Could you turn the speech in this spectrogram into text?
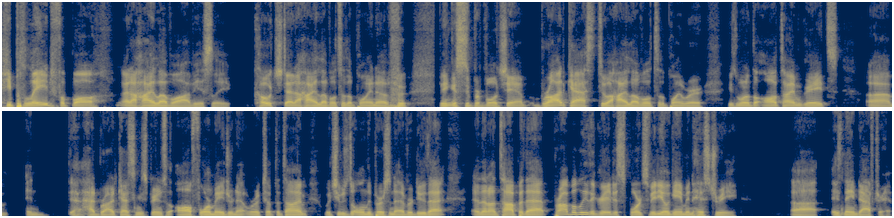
he played football at a high level, obviously, coached at a high level to the point of being a Super Bowl champ, broadcast to a high level to the point where he's one of the all-time greats, um, and had broadcasting experience with all four major networks at the time, which he was the only person to ever do that. And then on top of that, probably the greatest sports video game in history uh, is named after him.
